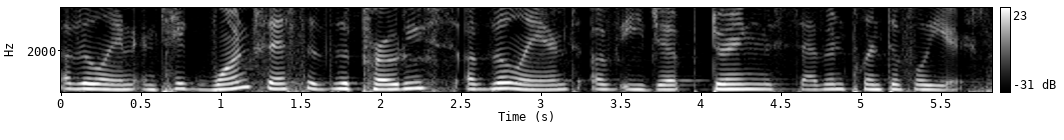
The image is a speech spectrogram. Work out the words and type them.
of the land and take one fifth of the produce of the land of Egypt during the seven plentiful years.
